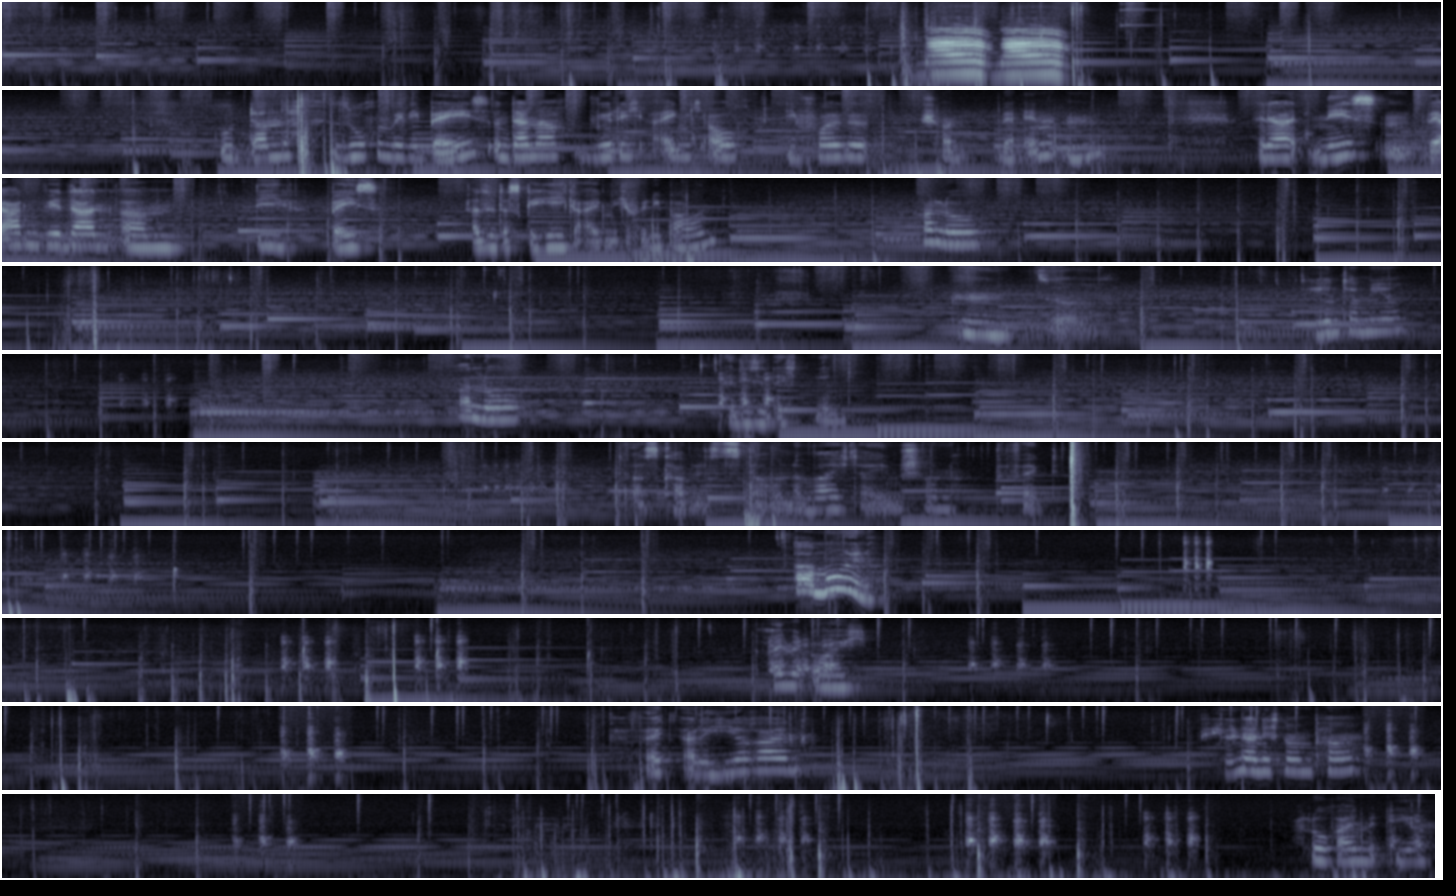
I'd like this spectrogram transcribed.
Gut, dann suchen wir die Base und danach würde ich eigentlich auch die Folge schon beenden. In der nächsten werden wir dann ähm, die Base, also das Gehege eigentlich für die bauen. Hallo. Hallo. Ja, die sind echt blind. Das Kabel ist da und dann war ich da eben schon. Perfekt. Ah, moin. Ein mit euch. Perfekt, alle hier rein. Fehlen da nicht noch ein paar? Hallo rein mit dir.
